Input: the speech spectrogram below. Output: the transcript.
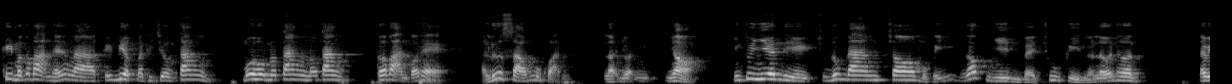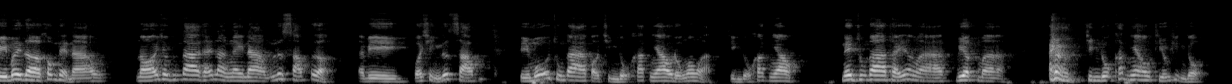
khi mà các bạn thấy rằng là cái việc mà thị trường tăng, mỗi hôm nó tăng nó tăng, các bạn có thể lướt sóng một khoản lợi nhuận nhỏ nhưng tuy nhiên thì Dũng đang cho một cái góc nhìn về chu kỳ nó lớn hơn. Tại vì bây giờ không thể nào nói cho chúng ta thấy là ngày nào cũng lướt sóng được. Tại vì quá trình lướt sóng thì mỗi chúng ta có trình độ khác nhau, đúng không ạ? Trình độ khác nhau. Nên chúng ta thấy rằng là việc mà trình độ khác nhau thiếu trình độ,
